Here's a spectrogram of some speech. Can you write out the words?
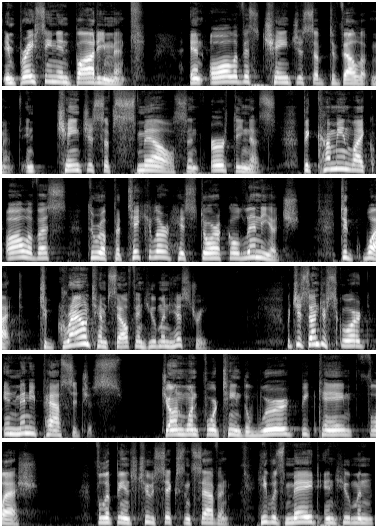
embracing embodiment and all of its changes of development, in changes of smells and earthiness, becoming like all of us through a particular historical lineage. To what? To ground himself in human history, which is underscored in many passages. John 1:14, the word became flesh. Philippians 2, 6 and 7. He was made in human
